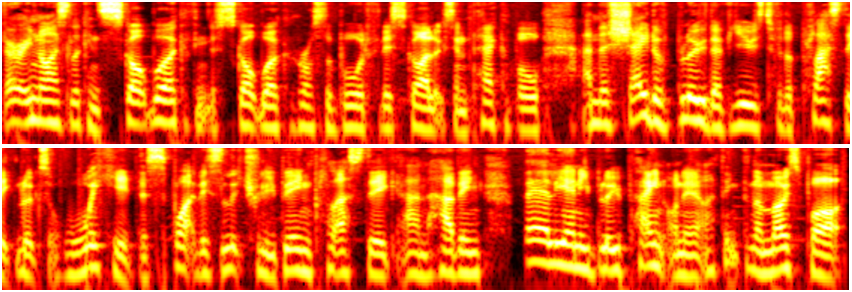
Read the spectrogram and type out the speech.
very nice looking sculpt work. I think the sculpt work across the board for this guy looks impeccable. And the shade of blue they've used for the plastic looks wicked, despite this literally being plastic and having barely any blue paint on it. I think for the most part,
